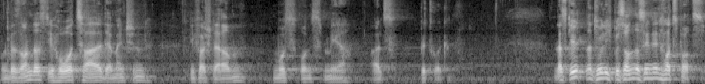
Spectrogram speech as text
Und besonders die hohe Zahl der Menschen, die versterben, muss uns mehr als bedrücken. Das gilt natürlich besonders in den Hotspots.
